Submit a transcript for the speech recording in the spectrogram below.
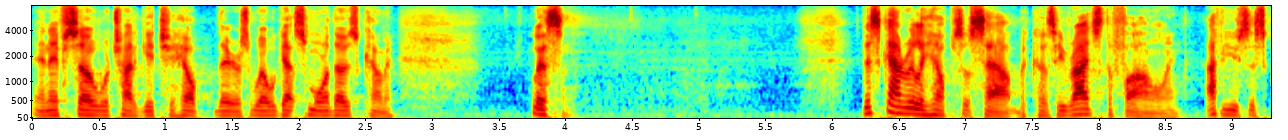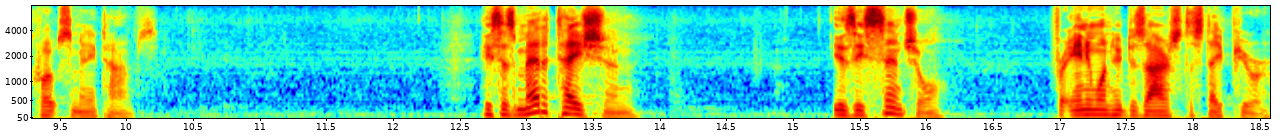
And if so, we'll try to get you help there as well. We got some more of those coming. Listen. This guy really helps us out because he writes the following. I've used this quote so many times. He says, Meditation is essential for anyone who desires to stay pure.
